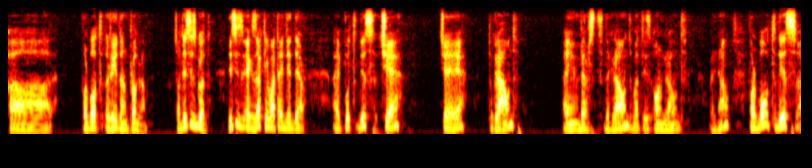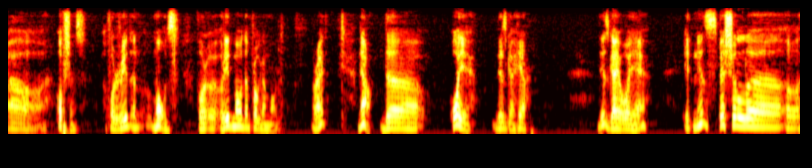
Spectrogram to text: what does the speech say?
uh, for both read and program. So this is good. This is exactly what i did there. I put this che che to ground i inversed the ground but it's on ground right now for both these uh, options for read and modes, for uh, read mode and program mode. All right. Now the OYE, this guy here, this guy OYE, it needs special uh, uh,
